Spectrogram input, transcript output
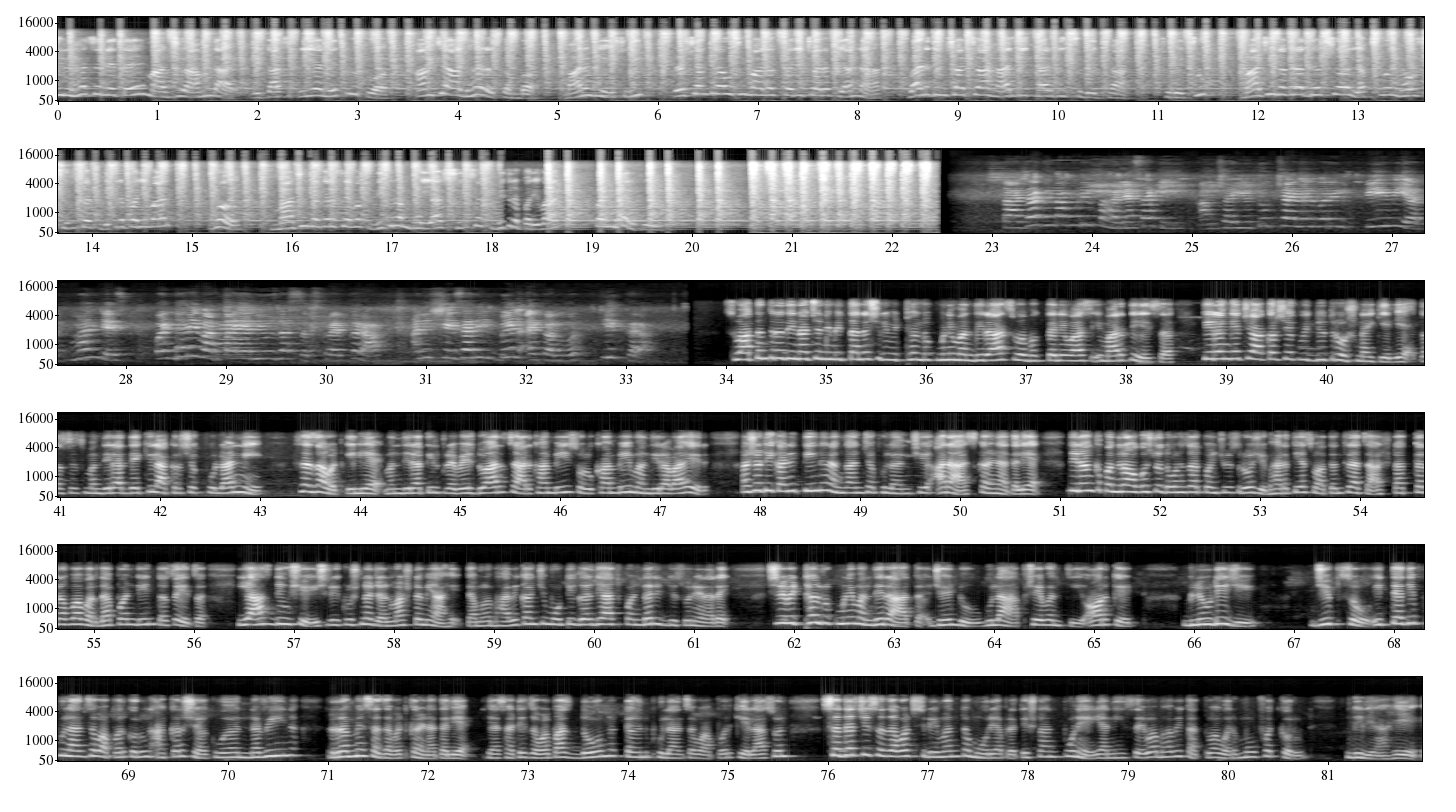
जिल्ह्याचे नेते माजी आमदार विकासप्रिय नेतृत्व आमचे आधारस्तंभ माननीय श्री प्रशांतरावजी मालक परिचारक यांना वाढदिवसाच्या हार्दिक हार्दिक शुभेच्छा. शुभेच्छुक माजी नगराध्यक्ष लक्ष्मण भाऊ शिरसट मित्र परिवार व माजी नगरसेवक विक्रम भैया शिरसट मित्र परिवार पंढरपूर. ताज्या घडामोडी पाहण्यासाठी आमच्या यूट्यूब चॅनलवरील पी व्ही आर म्हणजेच पंढरी वार्ता या न्यूजला सबस्क्राईब करा आणि शेजारील बेल आयकॉनवर क्लिक करा. स्वातंत्र्य दिनाच्या निमित्ताने श्री विठ्ठल रुक्मिणी मंदिरात व भक्तनिवास इमारतीस तिरंग्याची आकर्षक विद्युत रोषणाई केली आहे. तसेच मंदिरात देखील आकर्षक फुलांनी सजावट केली आहे. मंदिरातील प्रवेशद्वार चारखांबी सोळखांबी मंदिराबाहेर अशा ठिकाणी तीन रंगांच्या फुलांची आरास करण्यात आली आहे. दिनांक पंधरा ऑगस्ट दोन हजार पंचवीस रोजी भारतीय स्वातंत्र्याचा अष्टाहत्तरावा वर्धापन दिन तसेच याच दिवशी श्रीकृष्ण जन्माष्टमी आहे. त्यामुळे भाविकांची मोठी गर्दी आज पंढरीत दिसून येणार आहे. श्री विठ्ठल रुक्मिणी मंदिरात झेंडू गुलाब शेवंती ऑर्किड ब्ल्यूडीजी जिप्सो इत्यादी फुलांचा वापर करून आकर्षक व नवीन रम्य सजावट करण्यात आली आहे. यासाठी जवळपास दोन टन फुलांचा वापर केला असून सदरची सजावट श्रीमंत मोर्या प्रतिष्ठान पुणे यांनी सेवाभावी तत्वावर मोफत करून दिली आहे.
